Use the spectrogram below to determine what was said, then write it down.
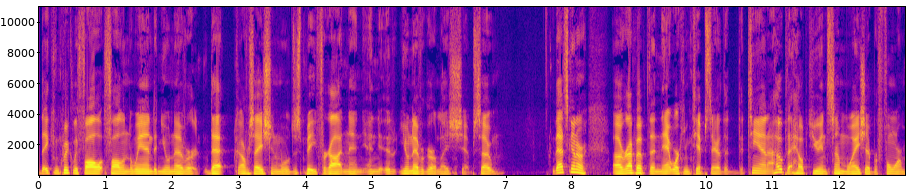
they can quickly fall fall in the wind, and you'll never that conversation will just be forgotten, and and it, you'll never grow a relationship. So that's going to uh, wrap up the networking tips there, the, the 10. I hope that helped you in some way, shape, or form.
